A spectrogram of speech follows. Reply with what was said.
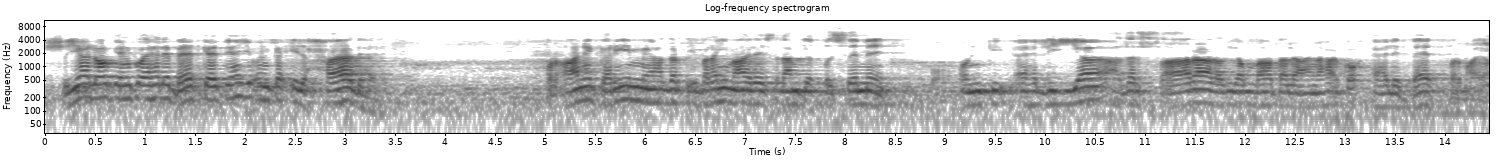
شیعہ لوگ ان کو اہل بیت کہتے ہیں، یہ ان کا الحاد ہے۔ قرآن کریم میں حضرت ابراہیم علیہ السلام کے قصے میں ان کی اہلیہ حضرت سارہ رضی اللہ تعالی عنہ کو اہل بیت فرمایا۔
